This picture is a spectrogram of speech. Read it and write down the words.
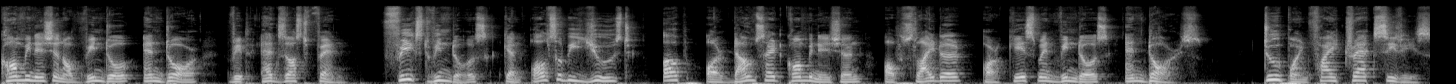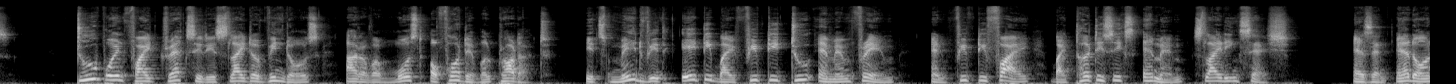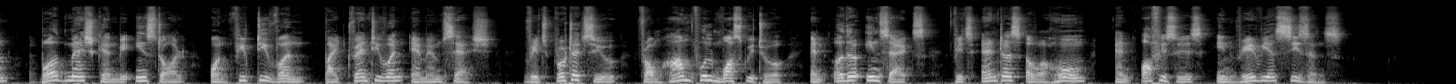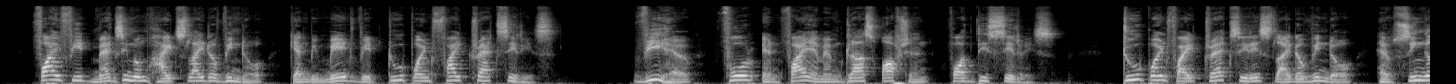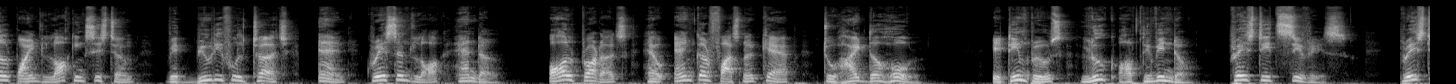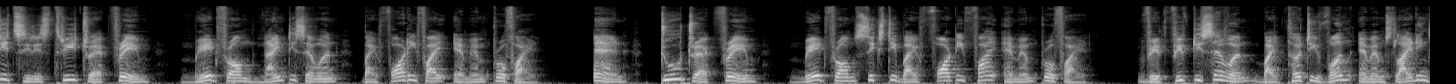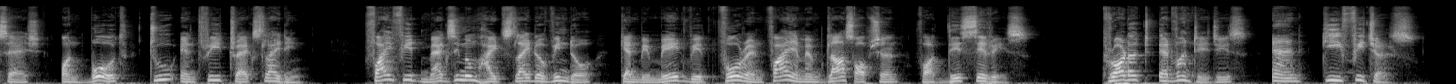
Combination of window and door with exhaust fan. Fixed windows can also be used up or downside combination of slider or casement windows and doors. 2.5 track series 2.5 track series slider windows are our most affordable product. It's made with 80 by 52 mm frame and 55 by 36 mm sliding sash. As an add-on, bug mesh can be installed on 51 by 21 mm sash which protects you from harmful mosquito and other insects which enters our home and offices in various seasons. 5 feet maximum height slider window can be made with 2.5 track series. We have 4 and 5 mm glass option for this series. 2.5 track series slider window have single point locking system with beautiful touch and crescent lock handle. All products have anchor fastener cap to hide the hole. It improves look of the window. Prestige series. Prestige series 3 track frame made from 97 by 45 mm profile and 2 track frame made from 60 by 45 mm profile with 57 by 31 mm sliding sash on both 2 and 3 track sliding. 5 feet maximum height slider window can be made with 4 and 5 mm glass option for this series. Product advantages and key features.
